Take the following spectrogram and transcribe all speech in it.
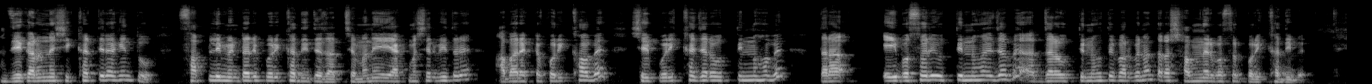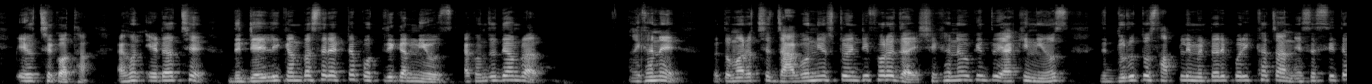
যে কারণে শিক্ষার্থীরা কিন্তু সাপ্লিমেন্টারি পরীক্ষা দিতে যাচ্ছে। মানে এই এক মাসের ভিতরে আবার একটা পরীক্ষা হবে। সেই পরীক্ষায় যারা উত্তীর্ণ হবে, তারা এই বছরই উত্তীর্ণ হয়ে যাবে। আর যারা উত্তীর্ণ হতে পারবে না, তারা সামনের বছর পরীক্ষা দিবে। এ হচ্ছে কথা। এখন এটা হচ্ছে দি ডেইলি ক্যাম্পাসের একটা পত্রিকার নিউজ এখন যদি আমরা এখানে তোমার হচ্ছে জাগো নিউজ টোয়েন্টি ফোরে যায়, সেখানেও কিন্তু একই নিউজ যে দ্রুত সাপ্লিমেন্টারি পরীক্ষা চান এসএসসি তে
